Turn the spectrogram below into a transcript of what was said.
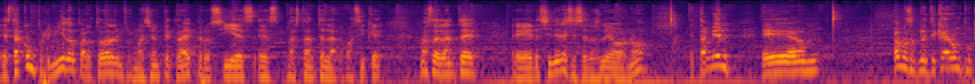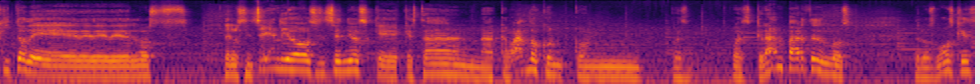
Está comprimido para toda la información que trae, pero sí es, es bastante largo. Así que más adelante eh, decidiré si se los leo o no. Eh, también eh, vamos a platicar un poquito de, de, de, de, los de los incendios, incendios que, que están acabando con, con pues, pues gran parte de los, de los bosques.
